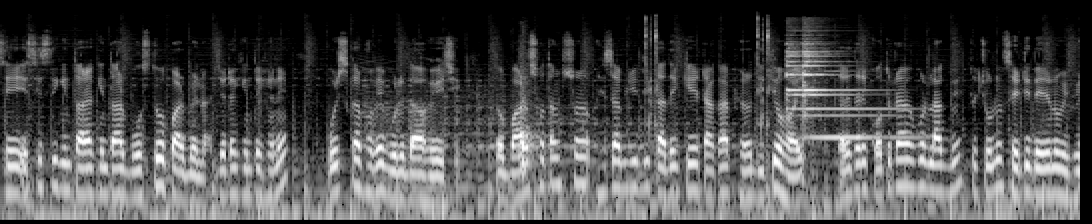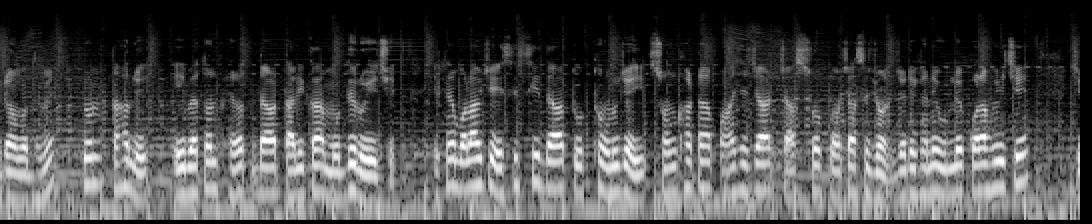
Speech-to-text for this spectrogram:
সেই এসএসসি কিন্তু তারা কিন্তু আর বসতেও পারবে না, যেটা কিন্তু এখানে পরিষ্কারভাবে বলে দেওয়া হয়েছে। তো বারো শতাংশ হিসাবে যদি তাদেরকে টাকা ফেরত দিতে হয়, তাহলে তাদের কত টাকা করে লাগবে? তো চলুন সেটি দেখে নেব ভিডিওর মাধ্যমে। তাহলে এই বেতন ফেরত দেওয়ার তালিকার মধ্যে রয়েছে। এখানে বলা হয়েছে এসএসসি দেওয়ার তথ্য অনুযায়ী সংখ্যাটা পাঁচ হাজার চারশো পঁচাশি জন, যেটা এখানে উল্লেখ করা হয়েছে যে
